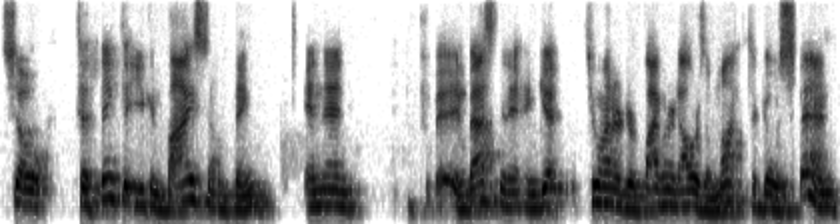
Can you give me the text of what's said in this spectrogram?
So to think that you can buy something and then invest in it and get 200 or 500 dollars a month to go spend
